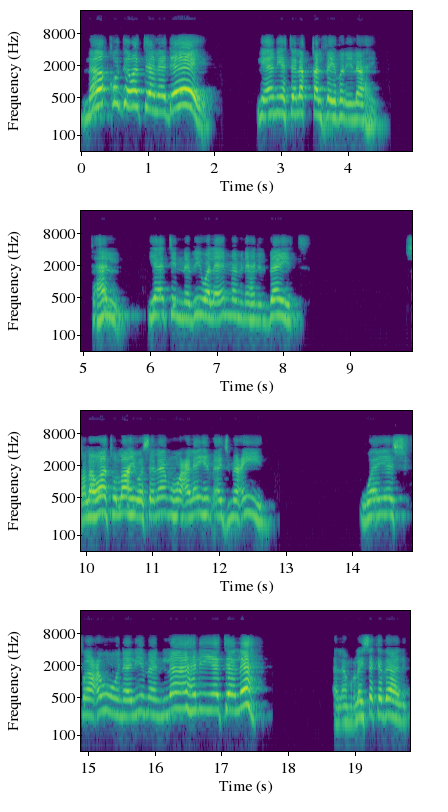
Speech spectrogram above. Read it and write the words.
لا قدرة لديه لأن يتلقى الفيض الإلهي. فهل يأتي النبي والأئمة من أهل البيت صلوات الله وسلامه عليهم أجمعين ويشفعون لمن لا أهلية له؟ الأمر ليس كذلك.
